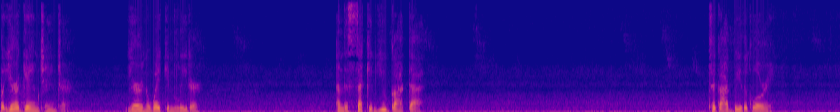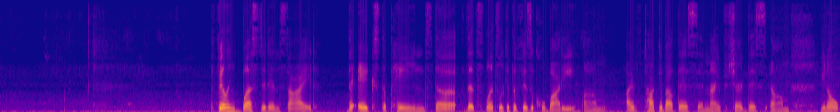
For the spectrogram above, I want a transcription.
but you're a game changer. You're an awakened leader. And the second you got that, to God be the glory. Feeling busted inside, the aches, the pains, the that's let's look at the physical body. Um, I've talked about this and I've shared this. Um, you know,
